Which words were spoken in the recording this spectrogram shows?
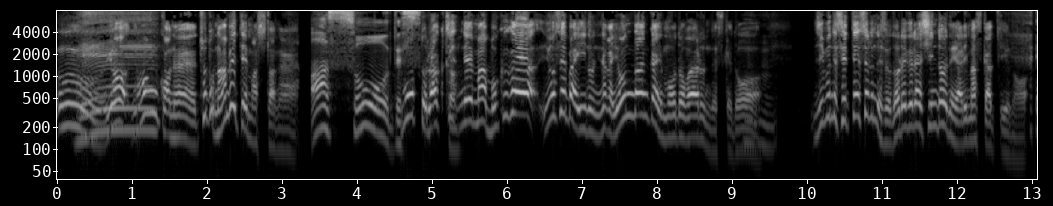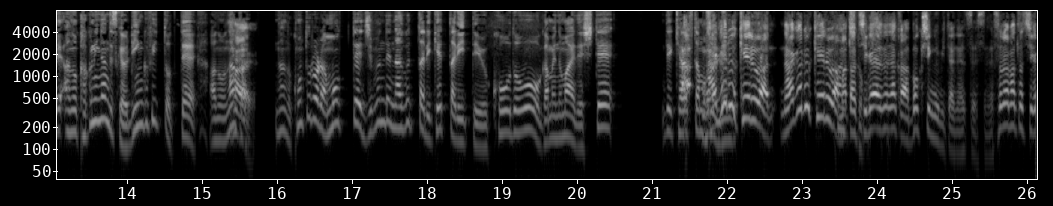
うん。いや、なんかね、ちょっと舐めてましたね。あ、そうですか。もっと楽ちん。ね、まあ僕が寄せばいいのになんか4段階モードがあるんですけど、うんうん自分で設定するんですよ。どれぐらいしんどいのやりますかっていうのを。え、あの、確認なんですけど、リングフィットって、あの、なんか、はいなんだ、コントローラー持って自分で殴ったり蹴ったりっていう行動を画面の前でして、で、キャラクターも殴る蹴るは、殴る蹴るはまた違う、なんかボクシングみたいなやつですね。それはまた違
